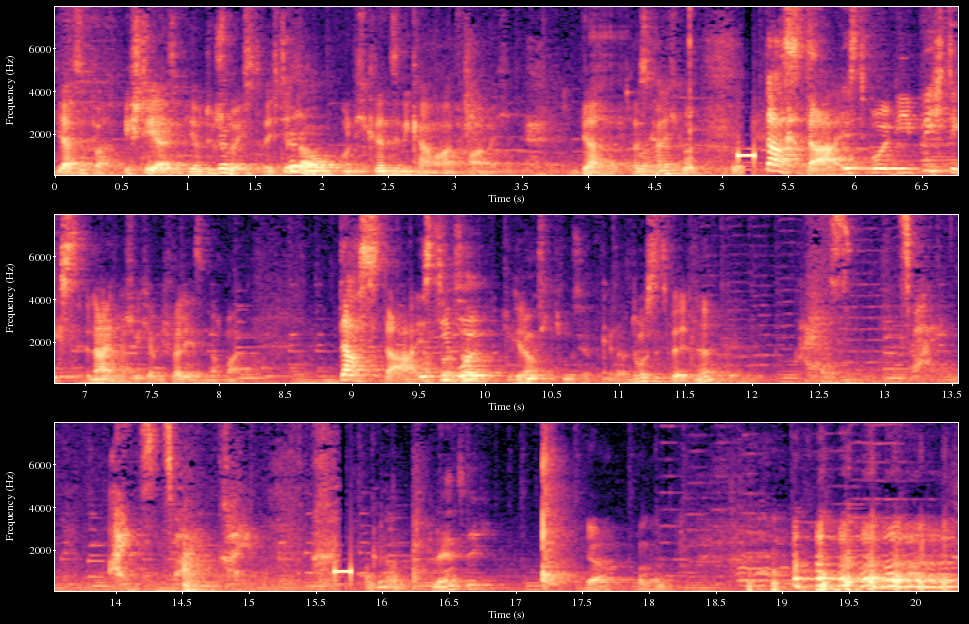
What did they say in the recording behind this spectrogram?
Ja, super. Ich stehe also hier und du sprichst, richtig? genau. Und ich grinse in die Kamera und freue mich. Ja, das kann ich gut. Das da ist wohl die wichtigste. Nein, ich habe mich verlesen. Nochmal. Das da ist die wohl. Genau. genau. Du musst ins Bild, ne? Eins, zwei, eins, zwei, drei. Genau. Plänt sich? Ja, fang an.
